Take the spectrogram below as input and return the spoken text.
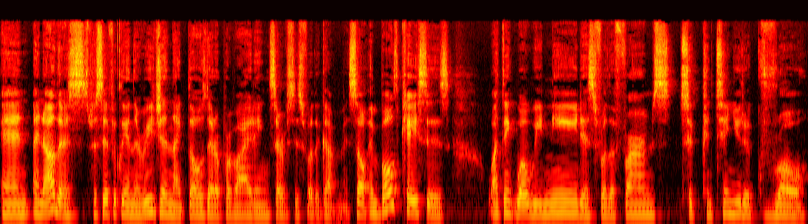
and, and others specifically in the region, like those that are providing services for the government. So in both cases, I think what we need is for the firms to continue to grow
